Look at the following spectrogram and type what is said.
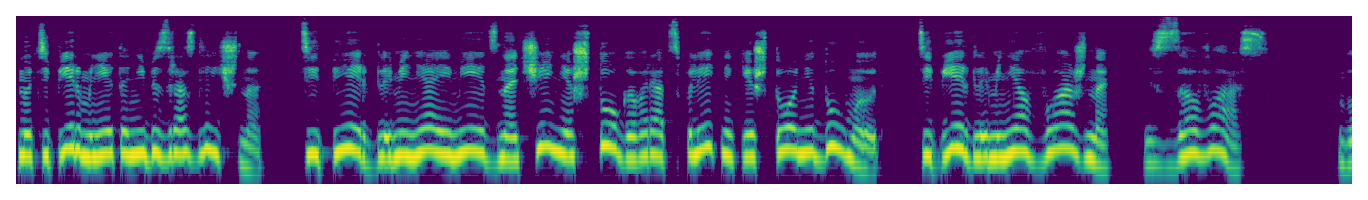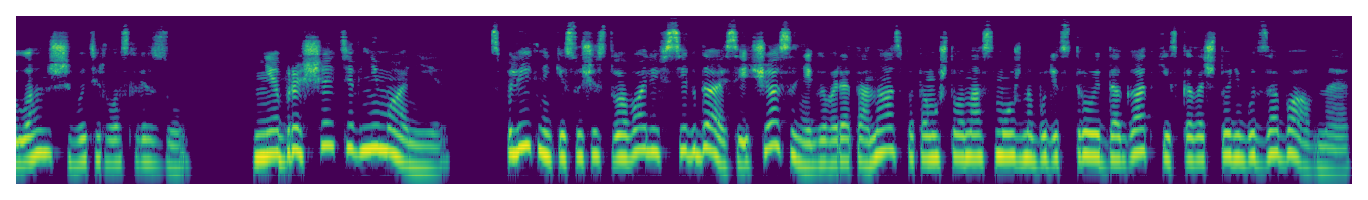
но теперь мне это не безразлично. Теперь для меня имеет значение, что говорят сплетники и что они думают. Теперь для меня важно из-за вас». Бланш вытерла слезу. «Не обращайте внимания. Сплетники существовали всегда, сейчас они говорят о нас, потому что о нас можно будет строить догадки и сказать что-нибудь забавное.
